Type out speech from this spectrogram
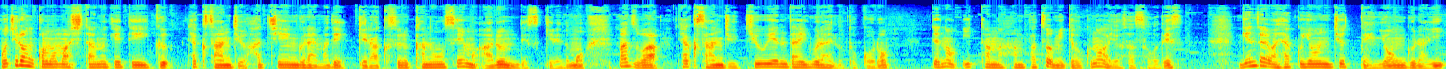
もちろん、このまま下抜けていく、138円ぐらいまで下落する可能性もあるんですけれども、まずは、139円台ぐらいのところでの一旦の反発を見ておくのが良さそうです。現在は140.4ぐらい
